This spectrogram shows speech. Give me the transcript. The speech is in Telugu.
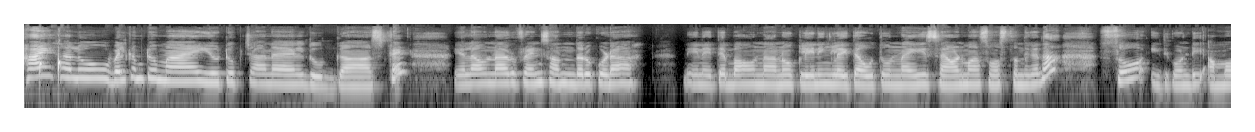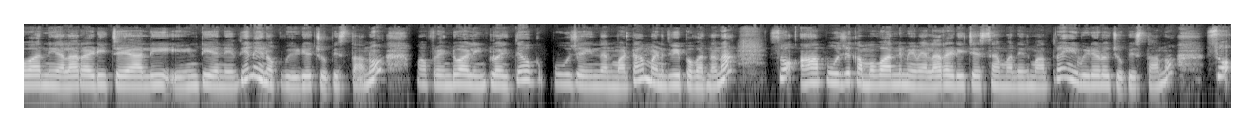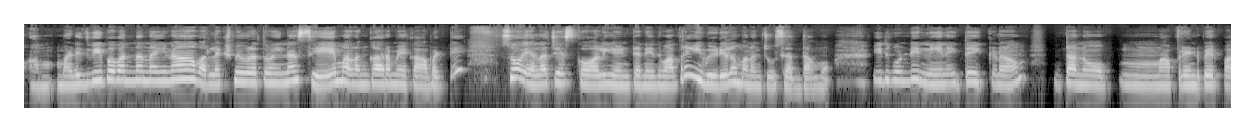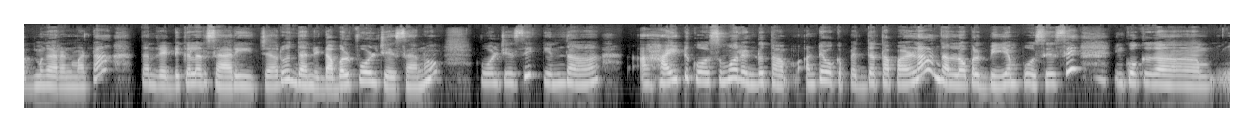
Hi hello. Welcome to my YouTube channel Durga Sten ఎలా ఉన్నారు ఫ్రెండ్స్ అందరూ కూడా? నేనైతే బాగున్నాను. క్లీనింగ్లు అయితే అవుతున్నాయి. శ్రావణ మాసం వస్తుంది కదా. సో ఇదిగోండి అమ్మవారిని ఎలా రెడీ చేయాలి? ఏంటి అనేది నేను ఒక వీడియో చూపిస్తాను. మా ఫ్రెండ్ వాళ్ళ ఇంట్లో అయితే ఒక పూజ అయిందనమాట మణిద్వీప వర్ణన. సో ఆ పూజకు అమ్మవారిని మేము ఎలా రెడీ చేసామనేది మాత్రం ఈ వీడియోలో చూపిస్తాను. సో మణిద్వీప వర్ణన అయినా వరలక్ష్మి వ్రతం అయినా సేమ్ అలంకారమే కాబట్టి సో ఎలా చేసుకోవాలి ఏంటి అనేది మాత్రం ఈ వీడియోలో మనం చూసేద్దాము. ఇదిగోండి నేనైతే ఇక్కడ తను మా ఫ్రెండ్ పేరు పద్మ గారు అనమాట తను రెడ్ కలర్ శారీ ఇచ్చారు దాన్ని డబల్ ఫోల్డ్ చేశాను. ఫోల్డ్ చేసి కింద హైట్ కోసము రెండు త అంటే ఒక పెద్ద తపాళ్ళ దాని లోపల బియ్యం పోసేసి ఇంకొక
